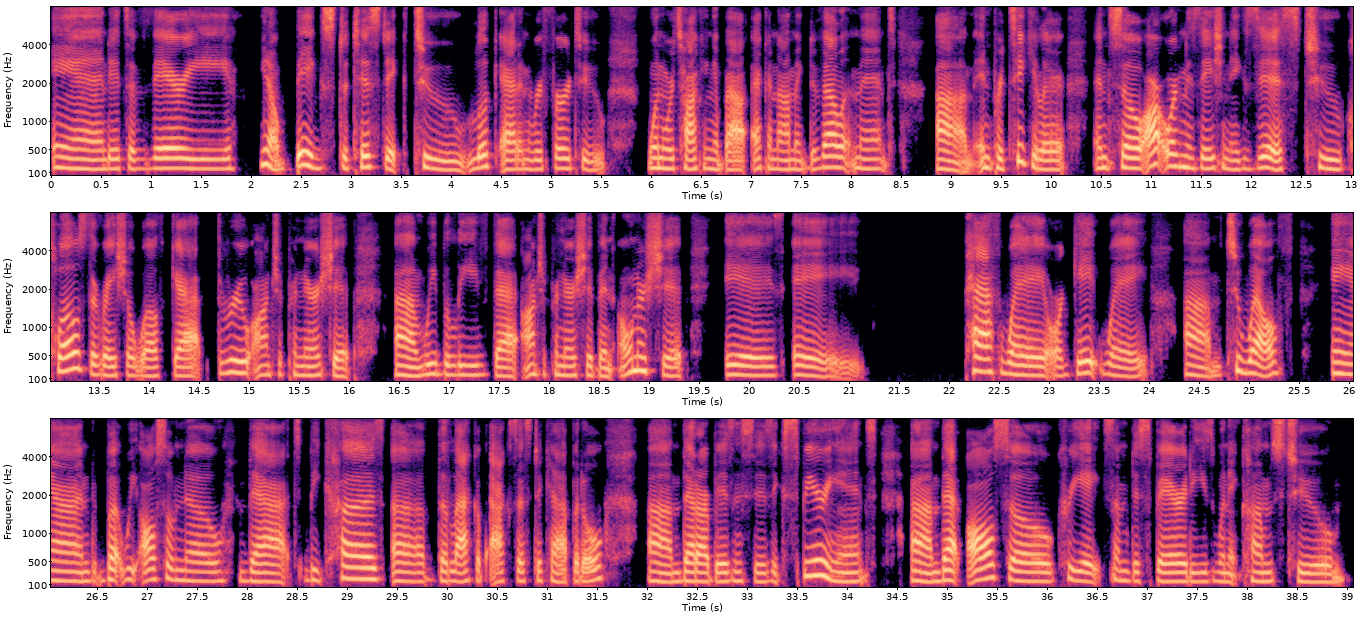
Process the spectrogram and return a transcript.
And it's a very you know big statistic to look at and refer to when we're talking about economic development um, in particular and so our organization exists to close the racial wealth gap through entrepreneurship um, we believe that entrepreneurship and ownership is a pathway or gateway um, to wealth. And but we also know that because of the lack of access to capital um, that our businesses experience um, that also creates some disparities when it comes to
